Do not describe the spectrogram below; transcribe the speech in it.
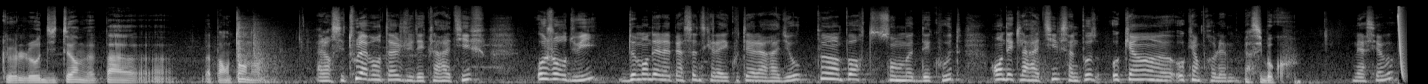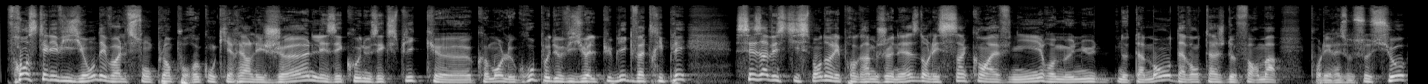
que l'auditeur ne va pas, euh, va pas entendre? Alors c'est tout l'avantage du déclaratif. Aujourd'hui, demander à la personne ce qu'elle a écouté à la radio, peu importe son mode d'écoute, en déclaratif, ça ne pose aucun, aucun problème. Merci beaucoup. Merci à vous. France Télévisions dévoile son plan pour reconquérir les jeunes. Les échos nous expliquent euh, comment le groupe audiovisuel public va tripler ses investissements dans les programmes jeunesse dans les cinq ans à venir, au menu notamment davantage de formats pour les réseaux sociaux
